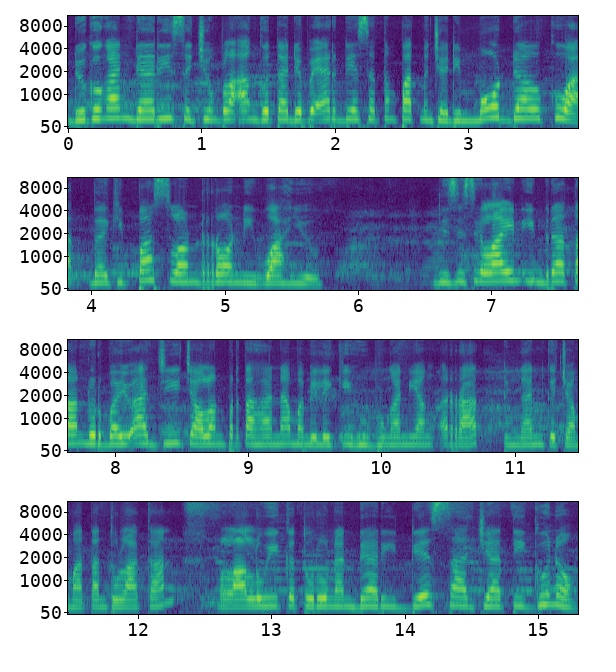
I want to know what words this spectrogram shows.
Dukungan dari sejumlah anggota DPRD setempat menjadi modal kuat bagi paslon Roni Wahyu. Di sisi lain, Indra Tandur Bayu Aji, calon pertahanan memiliki hubungan yang erat dengan Kecamatan Tulakan melalui keturunan dari Desa Jati Gunung.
